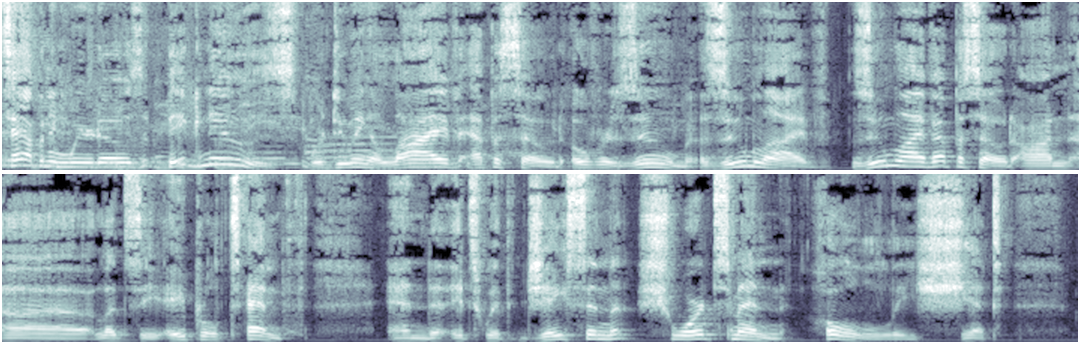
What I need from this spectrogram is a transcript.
What's happening, weirdos? Big news! We're doing a live episode over Zoom, a Zoom live, Zoom live episode on, uh, let's see, April 10th. And it's with Jason Schwartzman. Holy shit.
